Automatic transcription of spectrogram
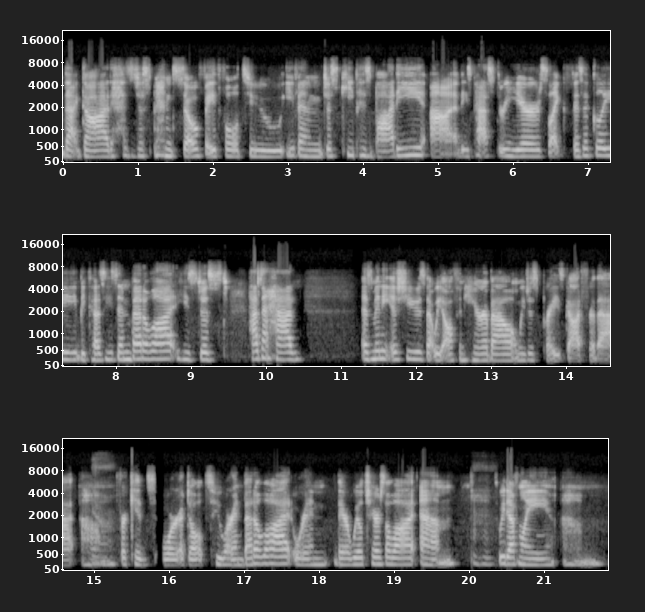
that God has just been so faithful to even just keep his body uh, these past three years, like physically, because he's in bed a lot. He's just hasn't had as many issues that we often hear about. And we just praise God for that um, yeah. for kids or adults who are in bed a lot or in their wheelchairs a lot. Um, mm-hmm. So we definitely um,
